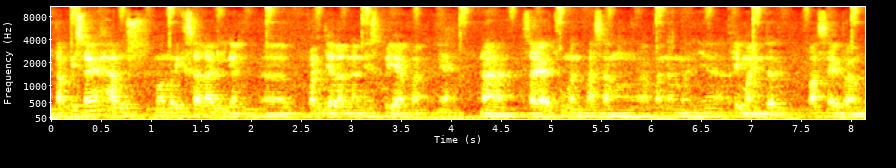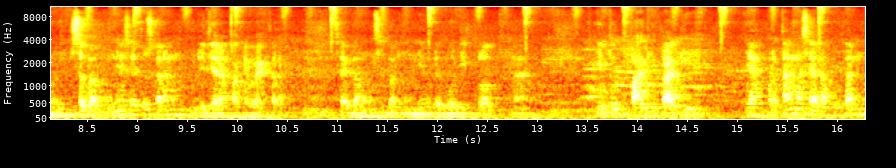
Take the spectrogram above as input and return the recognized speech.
tapi saya harus memeriksa lagi kan eh, perjalanannya seperti apa Ya. nah saya cuma pasang apa namanya reminder pas saya bangun sebangunnya saya tuh sekarang udah jarang pakai waker Hmm. Saya bangun sebangunnya udah body clock nah itu pagi-pagi yang pertama saya lakukan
